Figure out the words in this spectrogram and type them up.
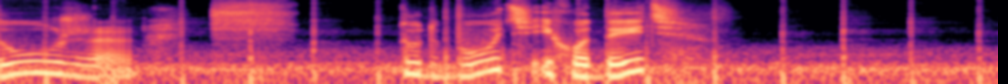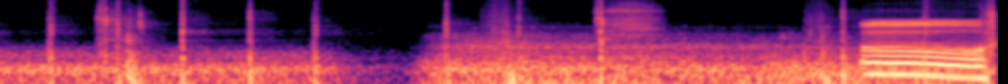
дуже тут будь і ходить. Ух.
